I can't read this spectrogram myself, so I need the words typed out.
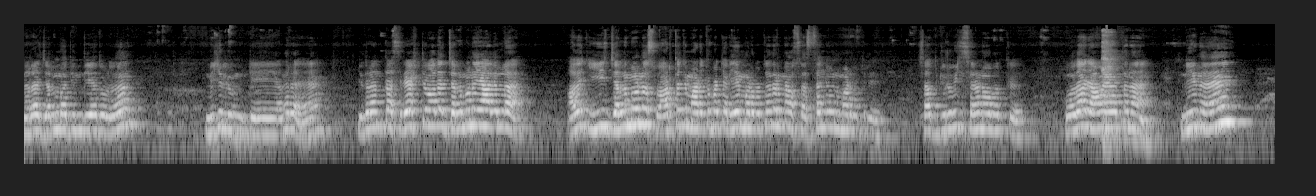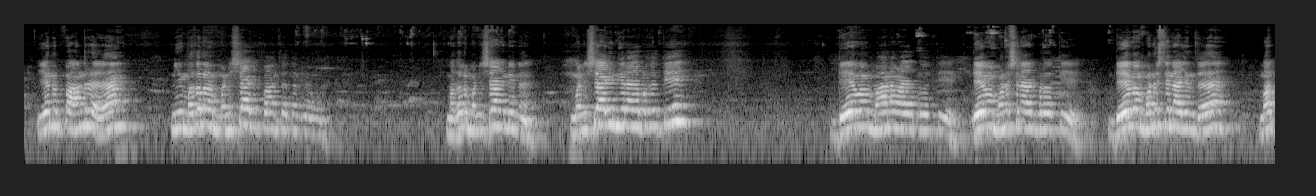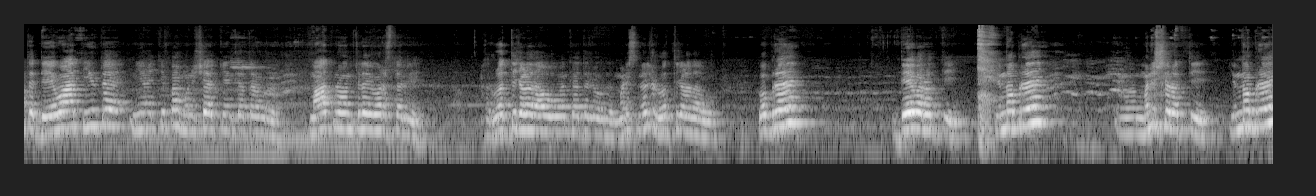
ನರ ಜನ್ಮದಿಂದೇದಳು ಮಿಗಿಲುಂಟೆ ಅಂದರೆ ಇದರಂಥ ಶ್ರೇಷ್ಠವಾದ ಜನ್ಮನೇ ಯಾವುದಿಲ್ಲ. ಅದಕ್ಕೆ ಈ ಜನ್ಮವನ್ನು ಸ್ವಾರ್ಥಕ್ಕೆ ಮಾಡ್ಕೋಬೇಕಾದ್ರೆ ಏನು ಮಾಡ್ಬೇಕಂದ್ರೆ ನಾವು ಸತ್ಸಂಗವನ್ನು ಮಾಡ್ಬೇಕು ರೀ ಸದ್ಗುರುವಿಗೆ ಶರಣ ಹೋಗ್ಬೇಕು. ಹೋದಾಗ ಯಾವ ಹೇಳ್ತಾನ, ನೀನು ಏನಪ್ಪ ಅಂದ್ರೆ ನೀ ಮೊದಲ ಮನುಷ್ಯ ಆಗಿಪ್ಪ ಅಂತ ಹೇಳ್ತಾನೆ ರೀ ಅವ. ಮೊದಲ ಮನುಷ್ಯ ಆಗಿ ನೀನು. ಮನುಷ್ಯ ಆಗಿ ನೀರಾಗ ಆಗ್ಬಿಡ್ತೈತಿ ದೇವ ಮಾನವ ಆಗಿಬಿಡ್ತೈತಿ ದೇವ ಮನುಷ್ಯನ ಬಿಡ್ತೈತಿ ದೇವ ಮನುಷ್ಯನಾಗಿಂದ ಮತ್ತೆ ದೇವಾತೀತ ನೀನಕ್ಕಿಪ್ಪ ಮನುಷ್ಯ ಅಕ್ಕಿ ಅಂತ ಹೇಳ್ತಾರೆ ಅವರು. ಮಾತ್ರ ವಿವರಿಸ್ತಾರೆ ರೀ. ರೊತ್ತಿಗಳದಾವು ಅಂತ ಹೇಳ್ತಾರೆ ಅವರು. ಮನುಷ್ಯನಲ್ಲಿ ರೊತ್ತಿಗಳದಾವು ಒಬ್ಬರ ದೇವರೊತ್ತಿ ಇನ್ನೊಬ್ಬರ ಮನುಷ್ಯ ರೊತ್ತಿ, ಇನ್ನೊಬ್ರು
